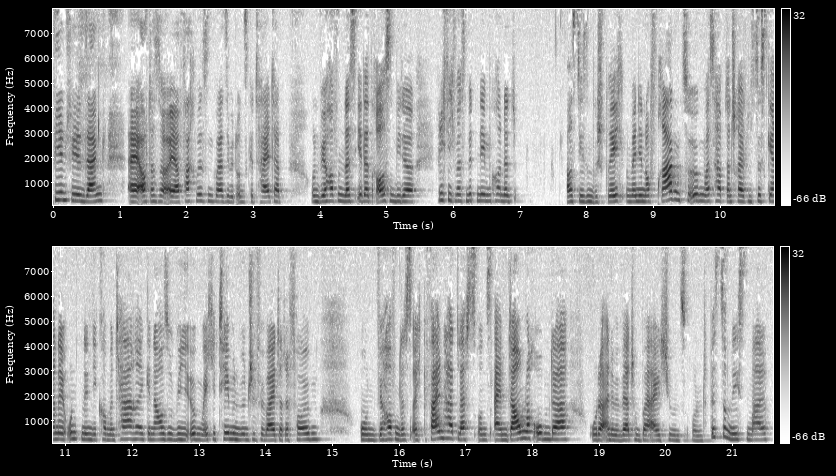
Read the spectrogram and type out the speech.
vielen, vielen Dank. Äh, auch, dass ihr euer Fachwissen quasi mit uns geteilt habt. Und wir hoffen, dass ihr da draußen wieder richtig was mitnehmen konntet aus diesem Gespräch. Und wenn ihr noch Fragen zu irgendwas habt, dann schreibt uns das gerne unten in die Kommentare, genauso wie irgendwelche Themenwünsche für weitere Folgen. Und wir hoffen, dass es euch gefallen hat. Lasst uns einen Daumen nach oben da oder eine Bewertung bei iTunes und bis zum nächsten Mal.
